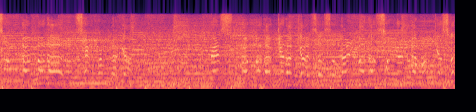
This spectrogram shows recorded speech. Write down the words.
순간마다 생각나게 매 순간마다 깨닫게 하셔서. 날마다 성령과 함께 우리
